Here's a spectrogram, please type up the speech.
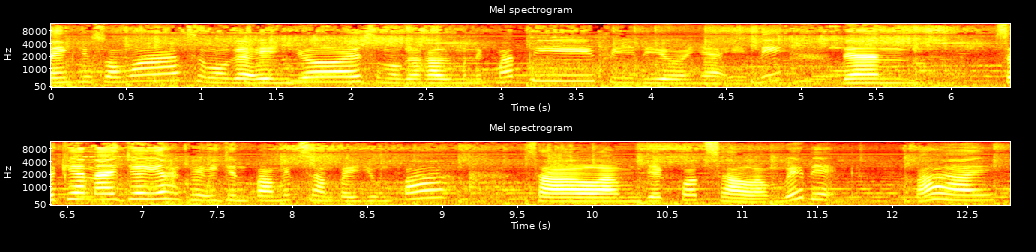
Thank you so much. Semoga enjoy Semoga kalian menikmati videonya ini. Dan sekian aja ya Gue izin pamit. Sampai jumpa. Salam jackpot Salam BD Bye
